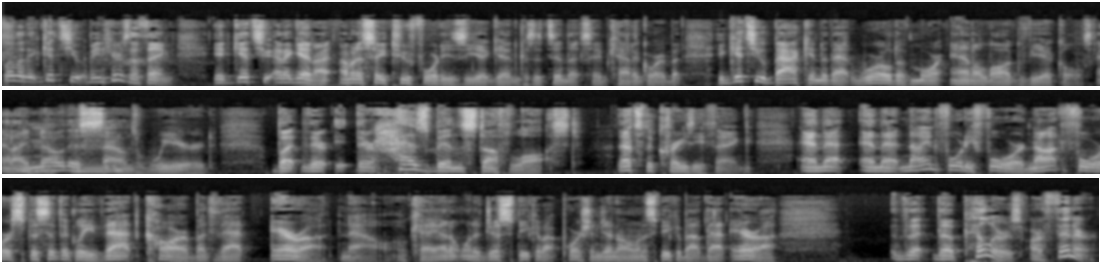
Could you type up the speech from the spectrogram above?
Well, and it gets you. I mean, here's the thing: it gets you. And again, I, I'm going to say 240Z again because it's in that same category. But it gets you back into that world of more analog vehicles. And I know this mm-hmm. sounds weird, but there there has been stuff lost. That's the crazy thing. And that and that 944, not for specifically that car, but that era. Now, okay, I don't want to just speak about Porsche in general. I want to speak about that era. The the pillars are thinner.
